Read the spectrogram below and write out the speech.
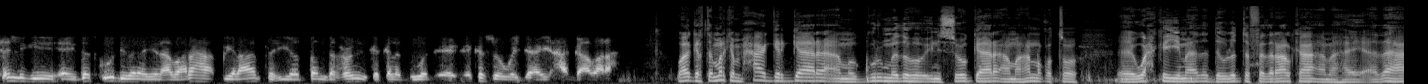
xilligii ay dadku u dhibanayeen abaaraha biila-aanta iyo dandarooyinka kala duwan ee ka soo wajahay xagga abaaraha. Waa garta marka maxaa gargaara ama gurmadaho in soo gaara ama ha noqoto wax ka yimaada dowladda federaalka ama hay'adaha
